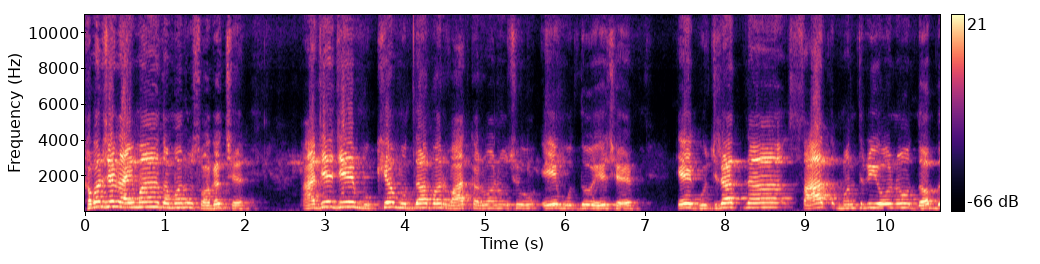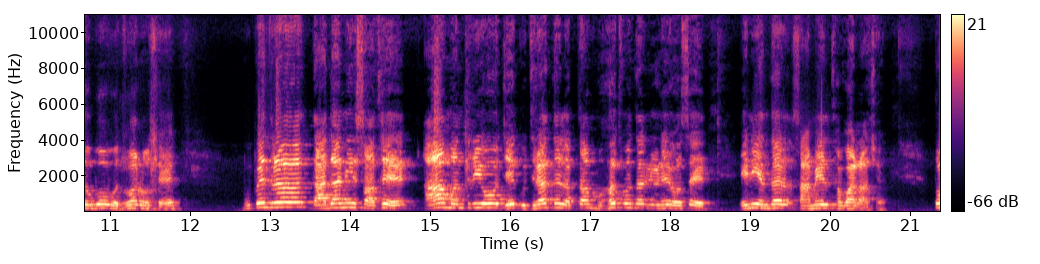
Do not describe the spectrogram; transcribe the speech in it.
ખબર છે લાઈવમાં તમારું સ્વાગત છે. આજે જે મુખ્ય મુદ્દા પર વાત કરવાનું છું એ મુદ્દો એ છે કે ગુજરાતના સાત મંત્રીઓનો દબદબો વધવાનો છે. ભૂપેન્દ્ર દાદાની સાથે આ મંત્રીઓ જે ગુજરાતને લગતા મહત્વના નિર્ણયો હશે એની અંદર સામેલ થવાના છે. તો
